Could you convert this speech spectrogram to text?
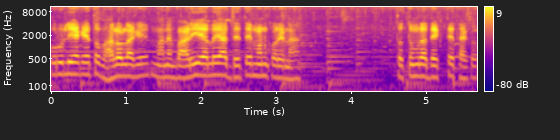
পুরুলিয়াকে এত ভালো লাগে মানে বাড়ি এলে আর যেতে মন করে না। তো তোমরা দেখতে থাকো।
